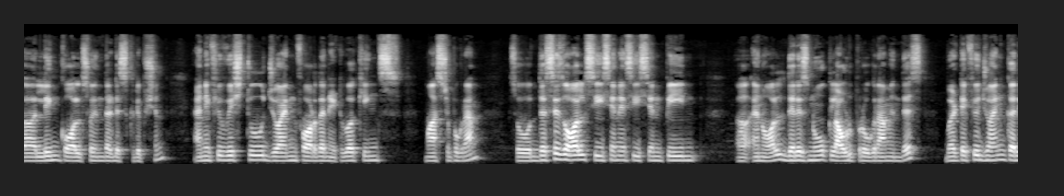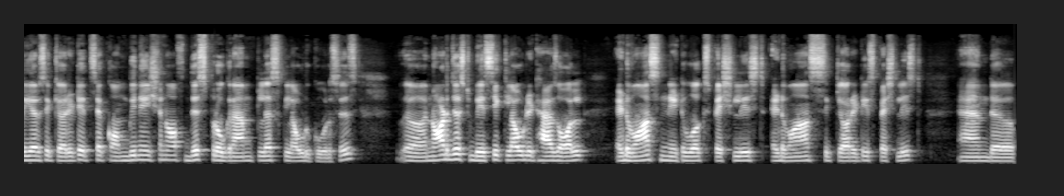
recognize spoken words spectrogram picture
uh, link also in the description. And if you wish to join for the networking's master program so this is all ccna ccnp uh, and all. There is no cloud program in this. But if you join career security it's a combination of this program plus cloud courses. Uh, not just basic cloud it has all advanced network specialist advanced security specialist and uh,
